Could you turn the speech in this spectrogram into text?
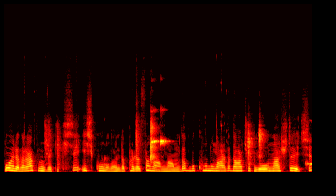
bu aralar aklınızdaki kişi iş konularında, parasal anlamda bu konularda daha çok yoğunlaştığı için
